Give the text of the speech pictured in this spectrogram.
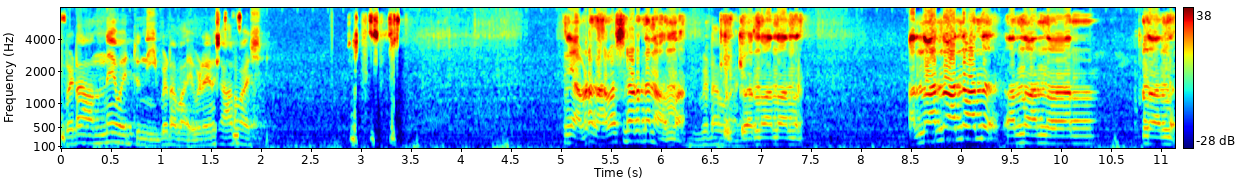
ഇവിടെ വന്നേ പറ്റൂ നീ ഇവിടെ വാ ഇവിടെയാണ് കാർ വാഷ് നീ അവിടെ കാർ വാഷിന്റെ അവിടെ തന്നെ വന്ന. ഇവിടെ വന്ന് വന്ന് വന്ന്. വന്ന് വന്ന് വന്ന് വന്ന് വന്ന് വന്ന് വന്ന് വന്ന്.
